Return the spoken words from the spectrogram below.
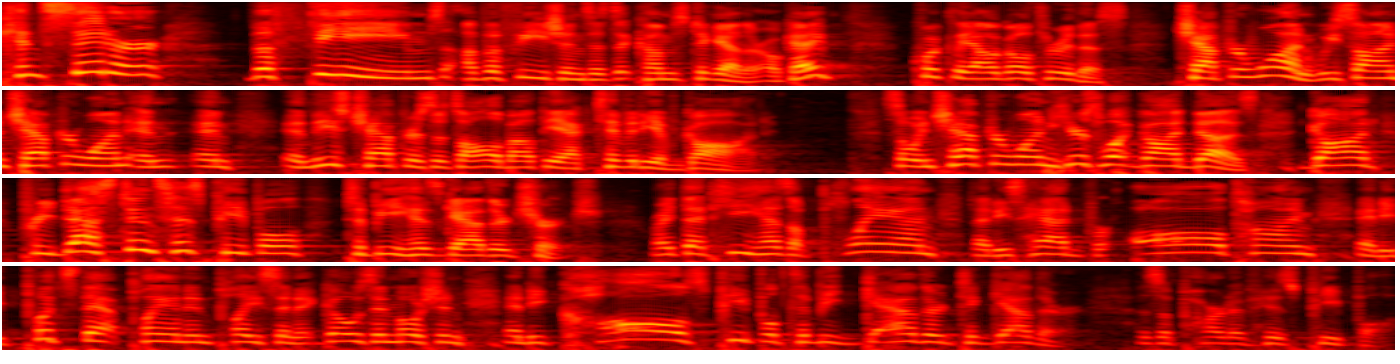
consider the themes of Ephesians as it comes together, okay? Quickly, I'll go through this. Chapter 1, we saw in chapter 1, and, and in these chapters, it's all about the activity of God. So in chapter 1, here's what God does God predestines his people to be his gathered church right? That he has a plan that he's had for all time, and he puts that plan in place and it goes in motion, and he calls people to be gathered together as a part of his people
